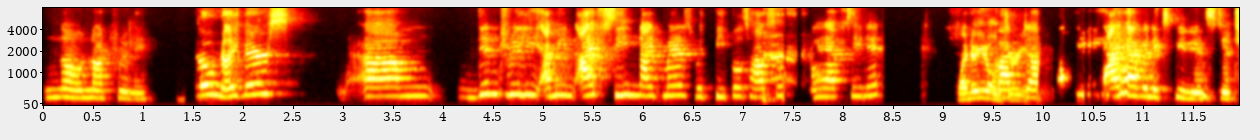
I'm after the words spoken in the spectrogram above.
no not really No nightmares. Um didn't really i mean i've seen nightmares with people's houses i have seen it Well, I know you don't but dream. uh, i haven't experienced it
